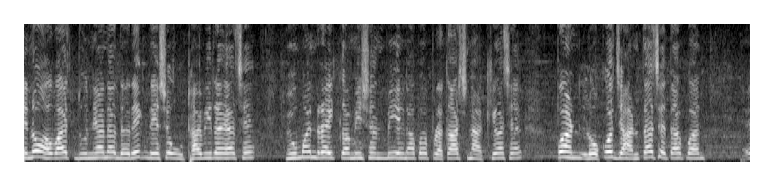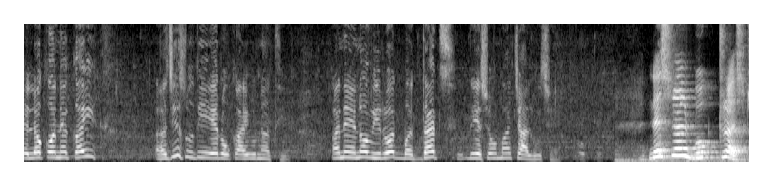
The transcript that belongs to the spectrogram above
એનો અવાજ દુનિયાના દરેક દેશો ઉઠાવી રહ્યા છે. હ્યુમન રાઇટ કમિશન બી એના પર પ્રકાશ નાખ્યો છે. પણ લોકો જાણતા છતાં પણ એ લોકોને કંઈ હજી સુધી એ રોકાયું નથી. અને એનો વિરોધ બધા જ દેશોમાં ચાલુ છે. નેશનલ બુક ટ્રસ્ટ,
